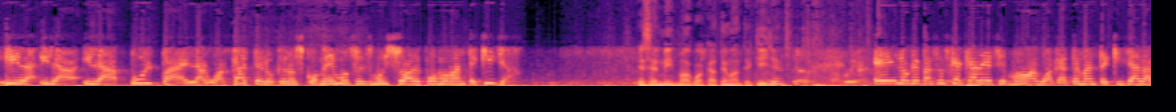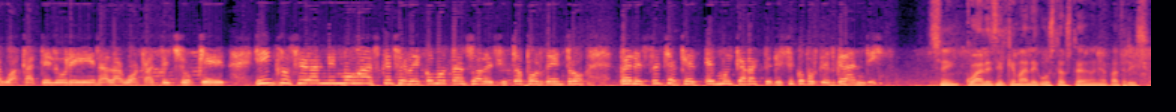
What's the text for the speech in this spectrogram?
y la, y la, y la pulpa, el aguacate, lo que nos comemos es muy suave como mantequilla. ¿Es el mismo aguacate mantequilla? Eh, lo que pasa es que acá le decimos aguacate mantequilla al aguacate lorena, al aguacate choquet, inclusive al mismo has que se ve como tan suavecito por dentro, pero este choquet es muy característico porque es grande. Sí. ¿Cuál es el que más le gusta a usted, doña Patricia?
